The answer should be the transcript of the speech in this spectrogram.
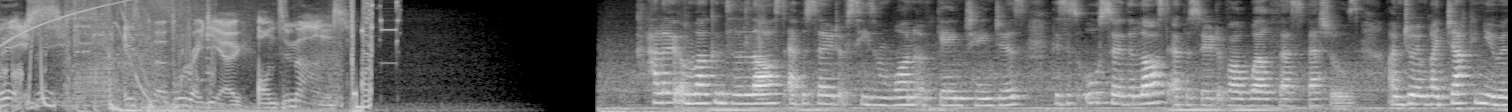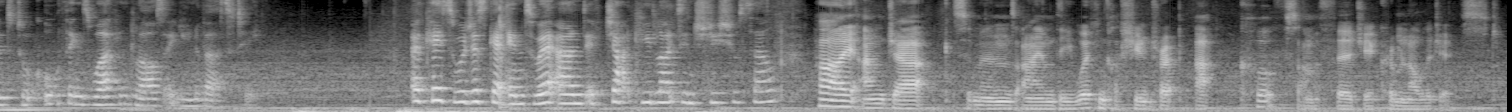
This is Purple Radio on demand. Hello and welcome to the last episode of season one of Game Changers. This is also the last episode of our welfare specials. I'm joined by Jack and Ewan to talk all things working class at university. Okay, so we'll just get into it. And if Jack, you'd like to introduce yourself? Hi, I'm Jack Simmons. I'm the working class student rep at Cuths. I'm a third year criminologist.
